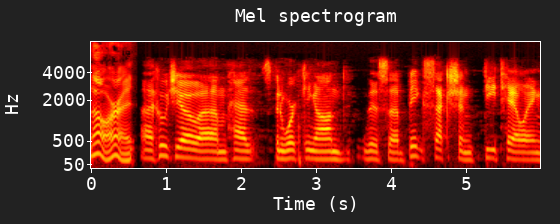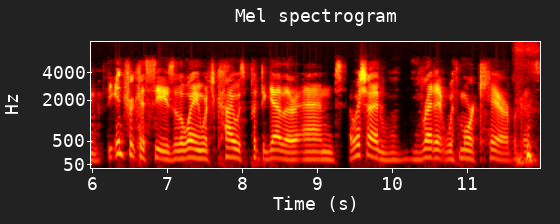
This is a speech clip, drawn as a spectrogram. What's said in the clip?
Oh, all right. uh, Hujio um, has been working on this uh, big section detailing the intricacies of the way in which Kai was put together, and I wish I had read it with more care because.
